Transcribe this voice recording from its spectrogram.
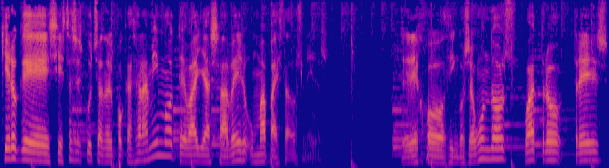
quiero que si estás escuchando el podcast ahora mismo, te vayas a ver un mapa de Estados Unidos. Te dejo 5 segundos, 4, 3,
